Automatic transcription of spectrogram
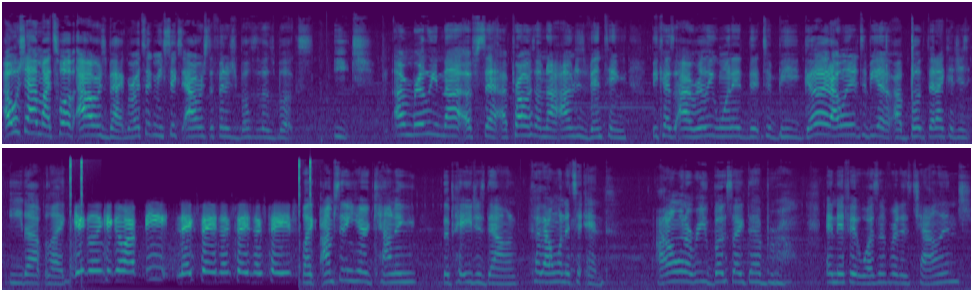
I wish I had my 12 hours back, bro. It took me six hours to finish both of those books. Each. I'm really not upset. I promise I'm not. I'm just venting because I really wanted it to be good. I wanted it to be a, a, book that I could just eat up, like giggling, kicking my feet. Next page, next page, next page. Like I'm sitting here counting the pages down because I want it to end. I don't want to read books like that, bro. And if it wasn't for this challenge,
